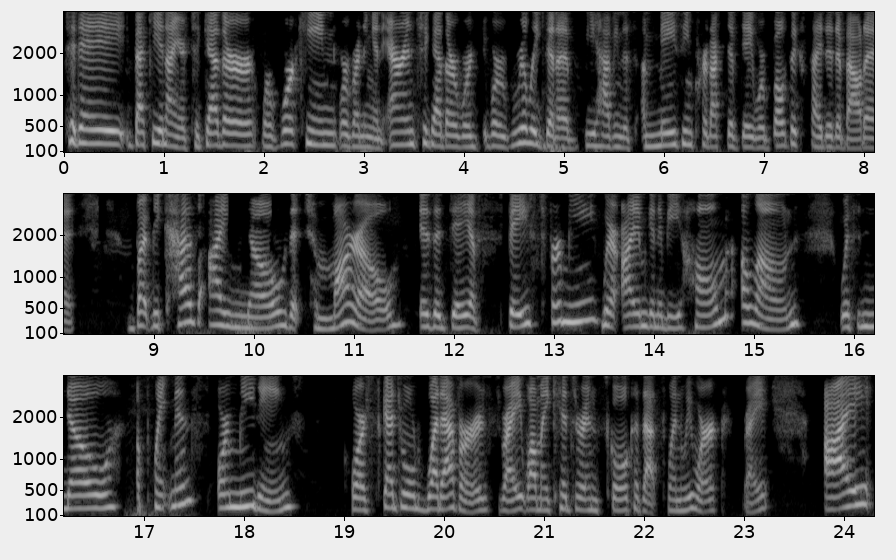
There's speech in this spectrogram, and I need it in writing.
today becky and i are together we're working we're running an errand together we're, we're really going to be having this amazing productive day we're both excited about it but because I know that tomorrow is a day of space for me where I am going to be home alone with no appointments or meetings or scheduled whatevers, right? While my kids are in school, because that's when we work, right? I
